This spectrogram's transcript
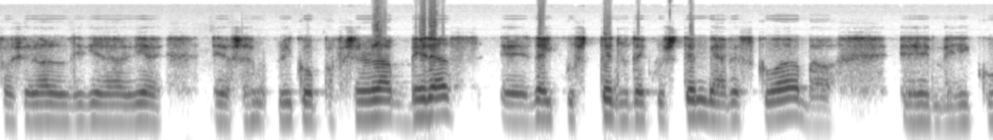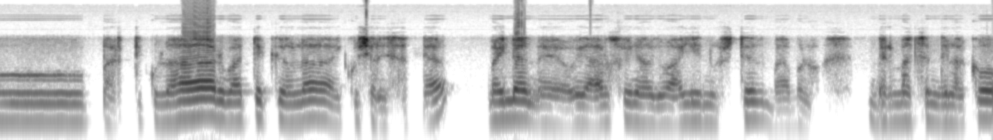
profesional diria, diria eh, osasun publiko profesionala beraz, ez da ikusten, da ikusten beharrezkoa, ba, eh, mediku partikular batek hola ikusializatea. Baina, e, oi, arzoina du haien ustez, ba, bueno, bermatzen delako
